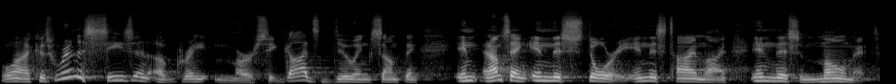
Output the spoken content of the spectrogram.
Why? Because we're in a season of great mercy. God's doing something. In, and I'm saying in this story, in this timeline, in this moment.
